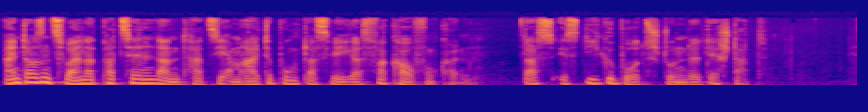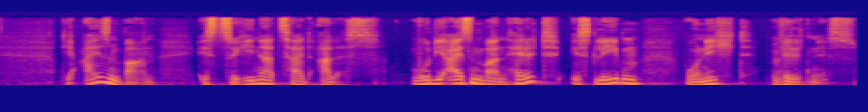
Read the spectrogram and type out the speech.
1200 Parzellen Land hat sie am Haltepunkt Las Vegas verkaufen können. Das ist die Geburtsstunde der Stadt. Die Eisenbahn ist zu jener Zeit alles. Wo die Eisenbahn hält, ist Leben, wo nicht, Wildnis.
